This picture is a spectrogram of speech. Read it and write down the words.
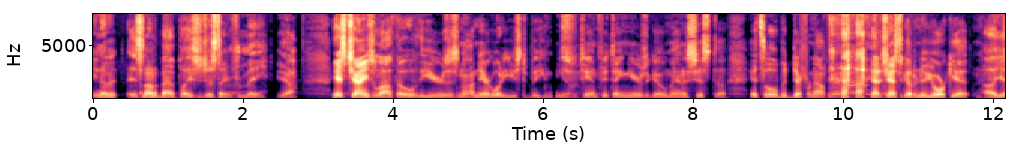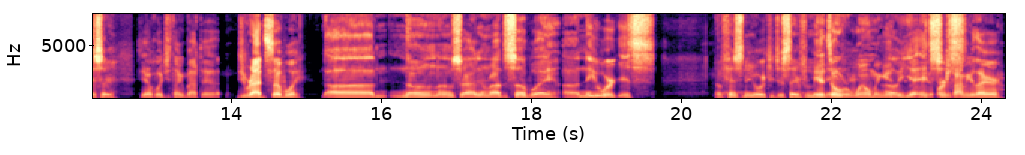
you know, it's not a bad place. It just ain't for me. Yeah. It's changed a lot though over the years. It's not near what it used to be, you know, 10, 15 years ago, man. It's just uh, it's a little bit different out there. Had a chance to go to New York yet? Uh yes, sir. Yeah, what'd you think about that? Did you ride the subway? Uh, no, no, sir. I didn't ride the subway. Uh, New York, it's no offense, New York, it just ain't for me. It's overwhelming. Oh, it? yeah, I mean, it's the first just- time you're there.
